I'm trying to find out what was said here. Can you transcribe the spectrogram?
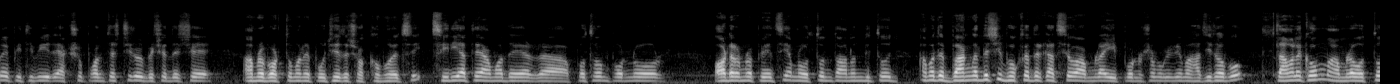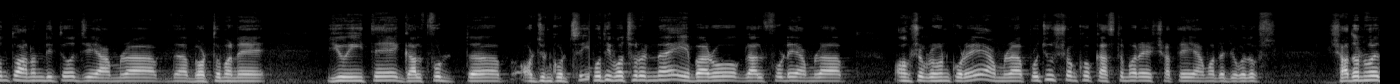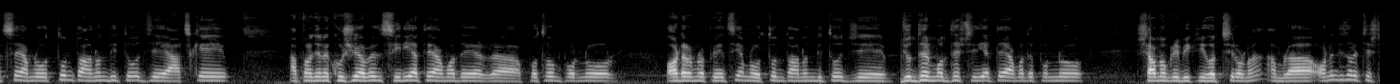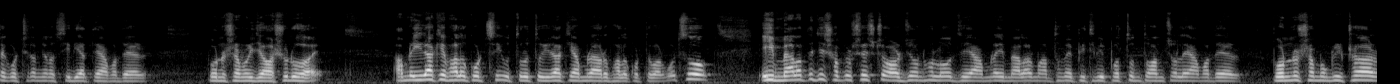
পৃথিবীর একশো পঞ্চাশটিরও বেশি দেশে আমরা বর্তমানে পৌঁছে সক্ষম হয়েছি। সিরিয়াতে আমাদের প্রথম পণ্যর অর্ডার আমরা পেয়েছি, আমরা অত্যন্ত আনন্দিত। আমাদের বাংলাদেশি ভোক্তাদের কাছেও আমরা এই পণ্য সামগ্রী নিয়ে হাজির হব। সালাম আলাইকুম, আমরা অত্যন্ত আনন্দিত যে আমরা বর্তমানে ইউইতে গালফুড অর্জন করছি। প্রতি বছরের ন্যায় এবারও গালফুডে আমরা অংশগ্রহণ করে আমরা প্রচুর সংখ্যক কাস্টমারের সাথে আমাদের যোগাযোগ সাধন হয়েছে। আমরা অত্যন্ত আনন্দিত যে আজকে আপনারা যেন খুশি হবেন। সিরিয়াতে আমাদের প্রথম পণ্যর অর্ডার আমরা পেয়েছি। আমরা অত্যন্ত আনন্দিত যে যুদ্ধের মধ্যে সিরিয়াতে আমাদের পণ্য সামগ্রী বিক্রি হচ্ছিল না। আমরা অনেকদিন ধরে চেষ্টা করছিলাম যেন সিরিয়াতে আমাদের পণ্য সামগ্রী যাওয়া শুরু হয়। আমরা ইরাকে ভালো করছি উত্তর উত্তর ইরাকে আমরা আরও ভালো করতে পারব। সো এই মেলাতে যে সর্বশ্রেষ্ঠ অর্জন হলো যে আমরা এই মেলার মাধ্যমে পৃথিবীর প্রত্যন্ত অঞ্চলে আমাদের পণ্য সামগ্রীটার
